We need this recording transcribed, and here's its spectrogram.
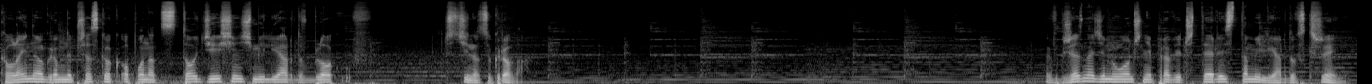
Kolejny ogromny przeskok o ponad 110 miliardów bloków. Trzcina cukrowa. W grze znajdziemy łącznie prawie 400 miliardów skrzyń.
